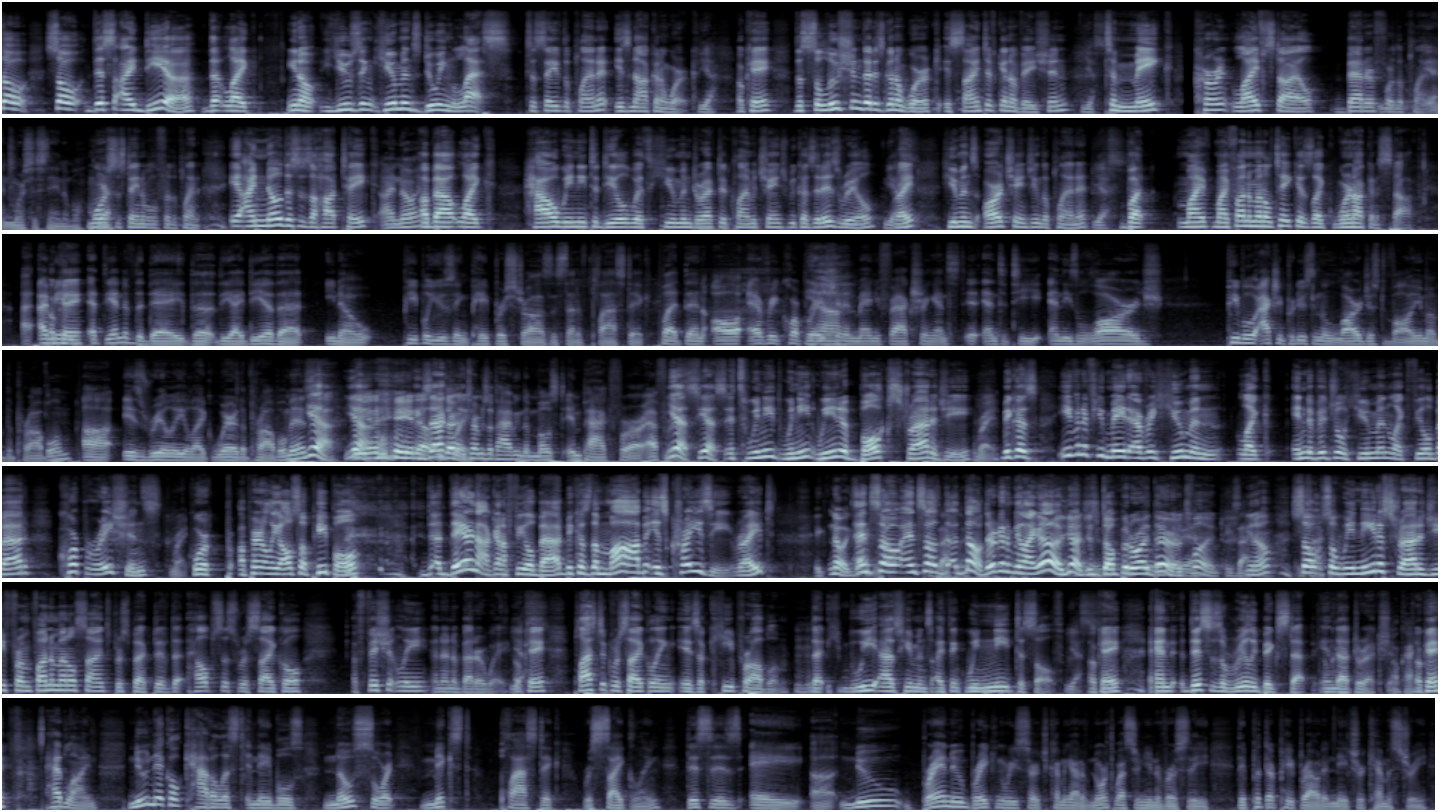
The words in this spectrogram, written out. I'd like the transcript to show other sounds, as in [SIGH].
So so this idea that like you know using humans doing less to save the planet is not going to work. Yeah. Okay. The solution that is going to work is scientific innovation Yes. to make current lifestyle better for the planet and more sustainable. more Yeah. sustainable for the planet. I know this is a hot take. I know it. about like how we need to deal with human-directed climate change because it is real, Yes. right? Humans are changing the planet. Yes. But my my fundamental take is like we're not going to stop. I, I mean, at the end of the day, the the idea that you know people using paper straws instead of plastic, but then all every corporation Yeah. and manufacturing en- entity and these large people who are actually producing the largest volume of the problem uh, is really like where the problem is. Yeah, [LAUGHS] yeah, You know, in exactly. In terms of having the most impact for our efforts. Yes, yes. It's we need we need we need a bulk strategy. Right. Because even if you made every human like individual human like feel bad, corporations right. who are apparently also people, [LAUGHS] they're not gonna feel bad because the mob is crazy, right? No, exactly. And so and so th- no, they're gonna be like, oh yeah, just dump it right there. It's Yeah, fine. exactly, You know? So so we need a strategy from fundamental science perspective that helps us recycle efficiently and in a better way. Yes. Okay? Plastic recycling is a key problem that we as humans I think we need to solve. Yes. Okay? And this is a really big step in that direction. Okay. Okay? Headline New nickel catalyst enables no sort mixed plastic recycling. This is a uh, new, brand new breaking research coming out of Northwestern University. They put their paper out in Nature Chemistry.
